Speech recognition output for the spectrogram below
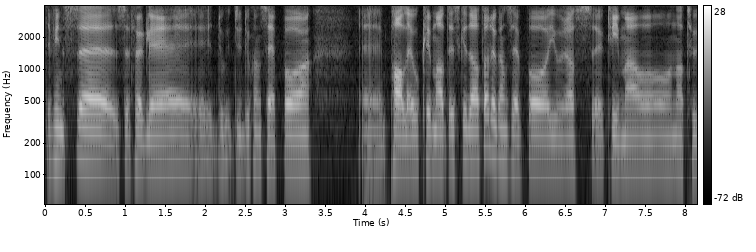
Det finnes uh, selvfølgelig du, du, du, kan se på paleoklimatiske data, du kan se på jordas klima og natur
